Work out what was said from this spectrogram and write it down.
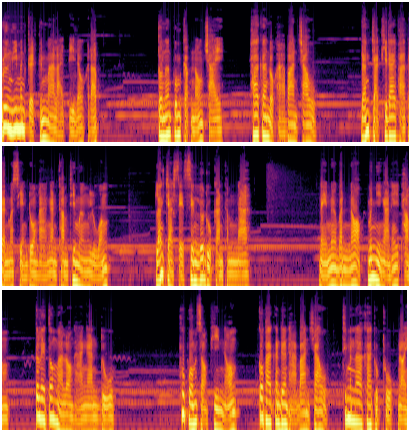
เรื่องนี้มันเกิดขึ้นมาหลายปีแล้วครับ ตอนนั้นผมกับน้องชายพากันออกหาบ้านเช่า หลังจากที่ได้พากันมาเสี่ยงดวงหางานทำที่เมืองหลวง หลังจากเสร็จสิ้นฤดูการทำนา ในเมื่อบ้านนอกไม่มีงานให้ทำก็เลยต้องมาลองหางานดู ผู้ผมสองพี่น้อง ก็พากันเดินหาบ้านเช่าที่มันราคาถูกๆหน่อย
